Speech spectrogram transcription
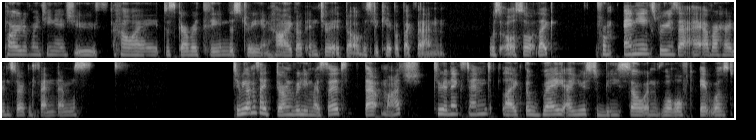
part of my teenage youth how I discovered the industry and how I got into it. But obviously, K-pop back then was also like from any experience that I ever had in certain fandoms. To be honest, I don't really miss it that much to an extent. Like the way I used to be so involved, it was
